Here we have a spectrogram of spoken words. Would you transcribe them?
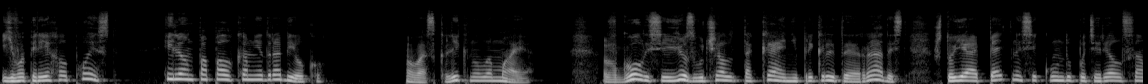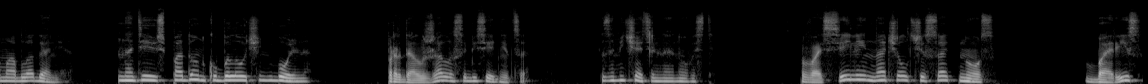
Его переехал поезд? Или он попал ко мне дробилку?» — воскликнула Майя. В голосе ее звучала такая неприкрытая радость, что я опять на секунду потерял самообладание. «Надеюсь, подонку было очень больно», — продолжала собеседница. «Замечательная новость». Василий начал чесать нос. Борис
